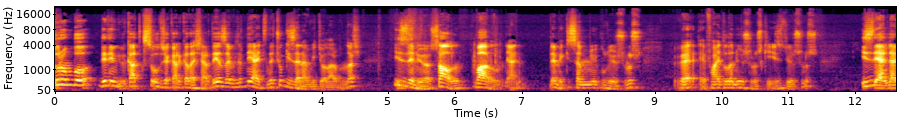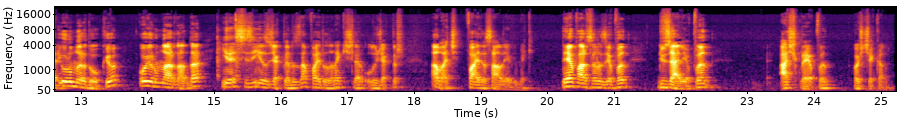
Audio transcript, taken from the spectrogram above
Durum bu. Dediğim gibi katkısı olacak arkadaşlar da yazabilir. Nihayetinde çok izlenen videolar bunlar. İzleniyor. Sağ olun, var olun. Yani demek ki samimi buluyorsunuz ve faydalanıyorsunuz ki izliyorsunuz. İzleyenler yorumları da okuyor. O yorumlardan da yine sizin yazacaklarınızdan faydalanan kişiler olacaktır. Amaç fayda sağlayabilmek. Ne yaparsanız yapın, güzel yapın, aşkla yapın. Hoşçakalın.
